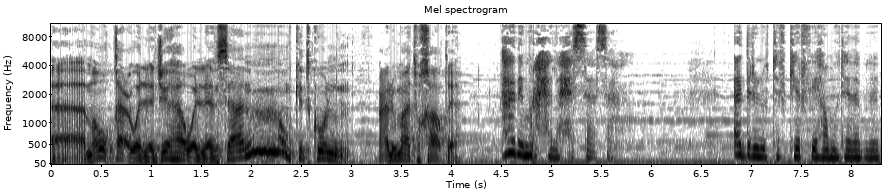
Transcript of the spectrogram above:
آه، موقع ولا جهة ولا إنسان ممكن تكون معلوماته خاطئة. هذه مرحلة حساسة. أدري أنه التفكير فيها متذبذب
